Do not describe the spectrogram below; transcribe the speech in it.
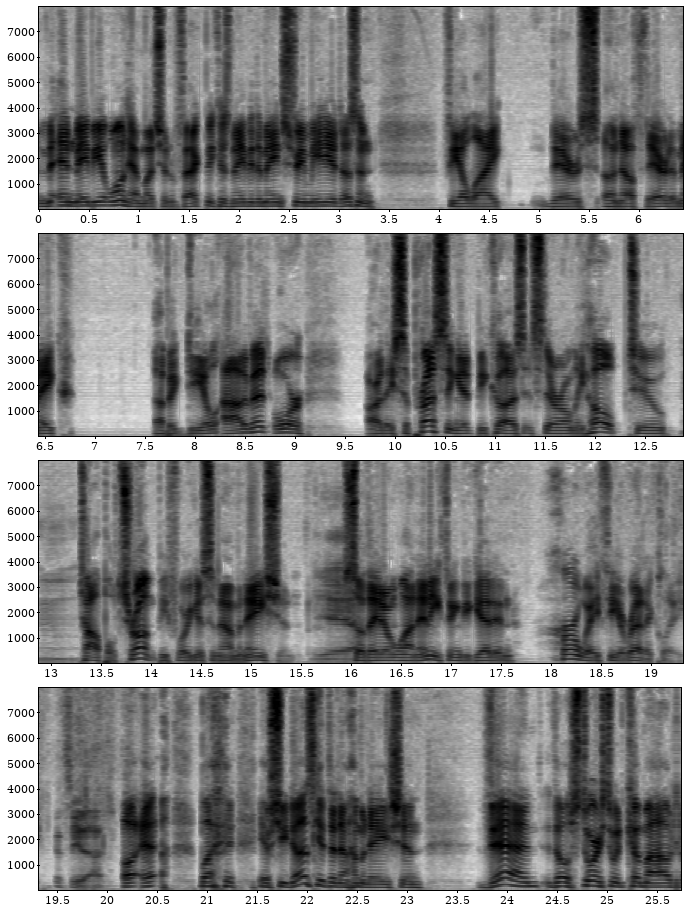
and maybe it won't have much of an effect because maybe the mainstream media doesn't feel like there's enough there to make a big deal out of it, or are they suppressing it because it's their only hope to topple Trump before he gets the nomination? Yeah. So they don't want anything to get in her way theoretically. I can see that. Uh, eh, but if she does get the nomination, then those stories would come out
